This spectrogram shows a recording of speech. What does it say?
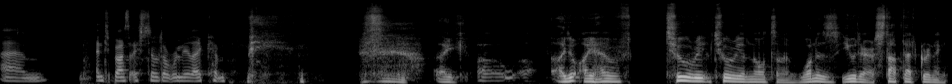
Um, and to be honest, I still don't really like him. like uh, I do. I have two real two real notes on him. One is you there, stop that grinning,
